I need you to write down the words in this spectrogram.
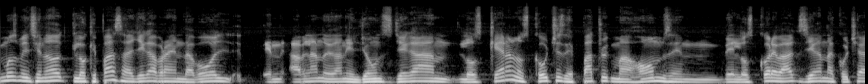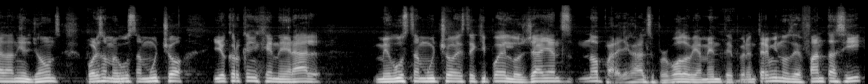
hemos mencionado lo que pasa. Llega Brian Dabol, hablando de Daniel Jones, llegan los que eran los coaches de Patrick Mahomes, en, de los corebacks, llegan a coachar a Daniel Jones. Por eso me gusta mucho. Y yo creo que en general me gusta mucho este equipo de los Giants, no para llegar al Super Bowl, obviamente, pero en términos de fantasy.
